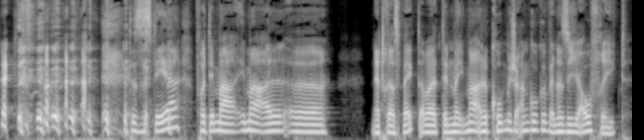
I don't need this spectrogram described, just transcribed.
das ist der, vor dem man immer all, äh, nicht Respekt, aber den man immer all komisch angucke, wenn er sich aufregt.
